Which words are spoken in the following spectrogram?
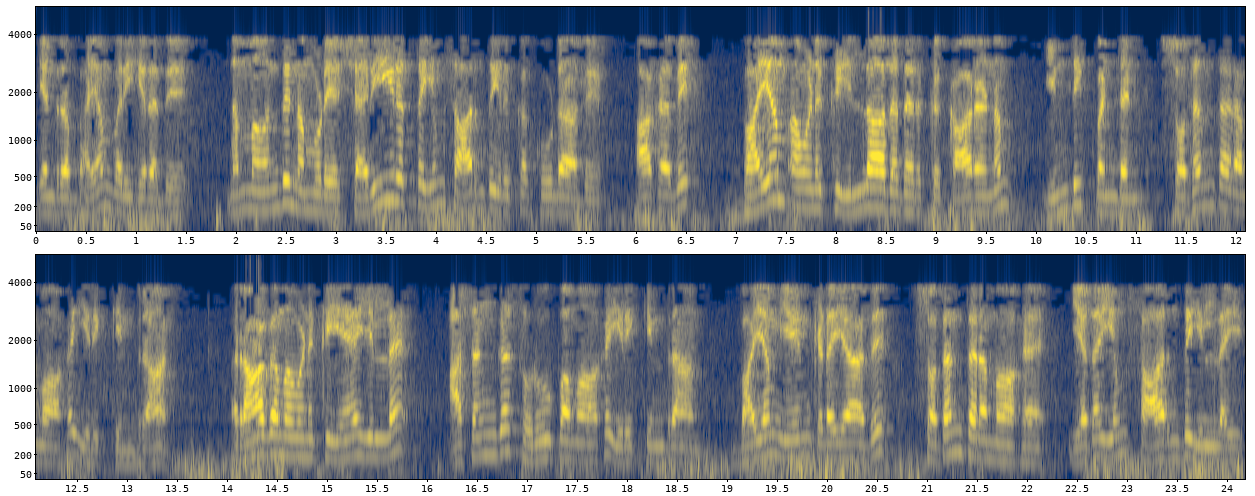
என்ற பயம் வருகிறது. நம்ம வந்து நம்முடைய சரீரத்தையும் சார்ந்து இருக்கக்கூடாது. ஆகவே பயம் அவனுக்கு இல்லாததற்கு காரணம் இண்டிபெண்ட் சுதந்திரமாக இருக்கின்றான். ராகம் அவனுக்கு ஏன் இல்ல? அசங்க சொரூபமாக இருக்கின்றான். பயம் ஏன் கிடையாது? சுதந்திரமாக எதையும் சார்ந்து இல்லை.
